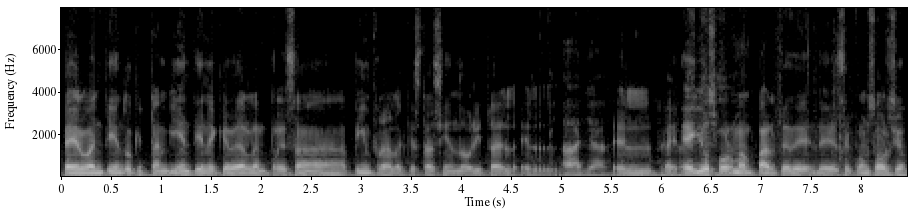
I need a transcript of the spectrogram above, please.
pero entiendo que también tiene que ver la empresa Pinfra, la que está haciendo ahorita el... ah, ya. ellos forman parte de, ese consorcio,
